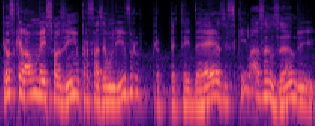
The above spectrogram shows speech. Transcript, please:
Então eu fiquei lá um mês sozinho para fazer um livro, para ter ideias, e fiquei lá zanzando e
